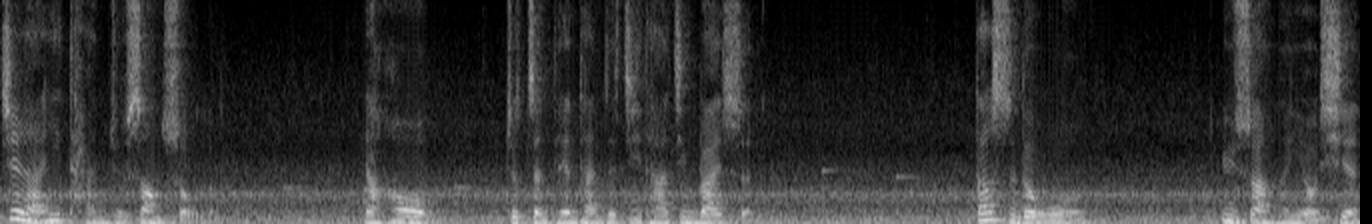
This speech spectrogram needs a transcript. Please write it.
竟然一弹就上手了，然后。就整天弹着吉他敬拜神。当时的我预算很有限，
